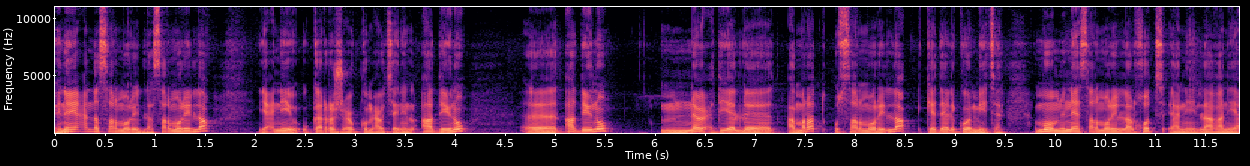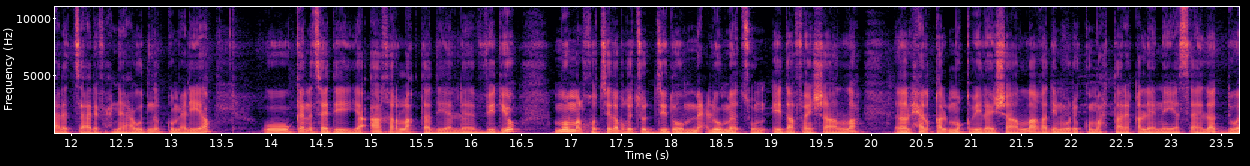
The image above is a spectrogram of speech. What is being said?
هنايا عندنا سارموريلا. سارموريلا يعني وكنرجعوكم عاوتاني الادينو آه الأدينو نوع ديال الأمراض والسارموريلا كذلك هو مثال. المهم هنا سارموريلا الخوت يعني لا غني على التعريف حنا عاودنا لكم عليها. وكانت هذه هي آخر لقطة ديال الفيديو. المهم الخوت إلا بغيتو تزيدوا معلومات اضافه إن شاء الله الحلقة المقبلة إن شاء الله غادي نوريكم واحد الطريقة لأن هي سهلة الدواء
